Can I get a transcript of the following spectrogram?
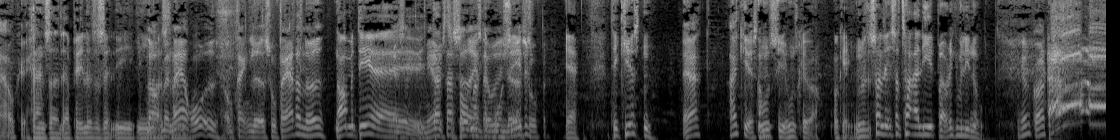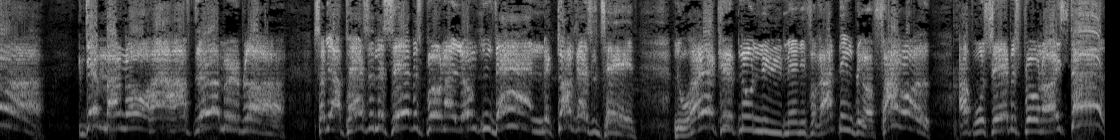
Ja, okay. da han sad der og pillede sig selv i ene Nå, og men hvad er rådet omkring lædersofa? Er der noget? Nå, men det er... Altså, det er mere, der, der der står, man skal bruge i lædersofa. Ja, det er Kirsten, Ja, hej og Kirsten. hun, siger, hun skriver. Okay, nu, så, så tager jeg lige et brev, det kan vi lige nå. Det kan du godt. Ah! Gennem mange år har jeg haft lædermøbler, som jeg har passet med sæbespunder i lunken vand med godt resultat. Nu har jeg købt nogle nye, men i forretningen blev jeg frarådet at bruge sæbespunder og i stedet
